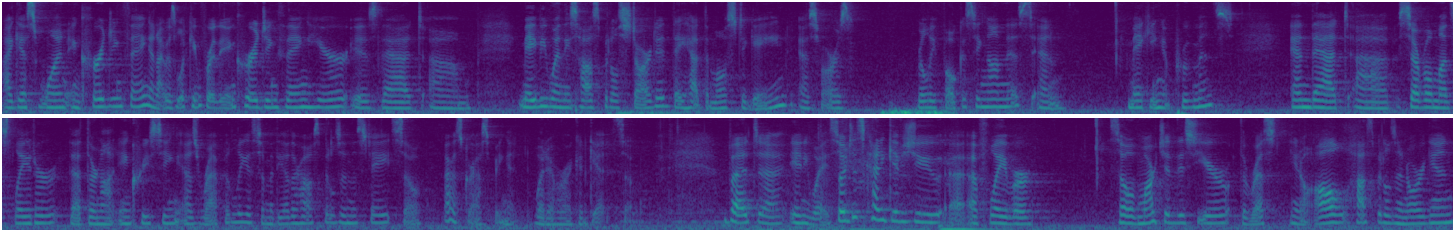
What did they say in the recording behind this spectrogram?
I guess one encouraging thing, and I was looking for the encouraging thing here, is that um, maybe when these hospitals started, they had the most to gain as far as really focusing on this and making improvements and that uh, several months later that they're not increasing as rapidly as some of the other hospitals in the state. So I was grasping at whatever I could get. So, but uh, anyway, so it just kind of gives you a, a, flavor. So March of this year, the rest, you know, all hospitals in Oregon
